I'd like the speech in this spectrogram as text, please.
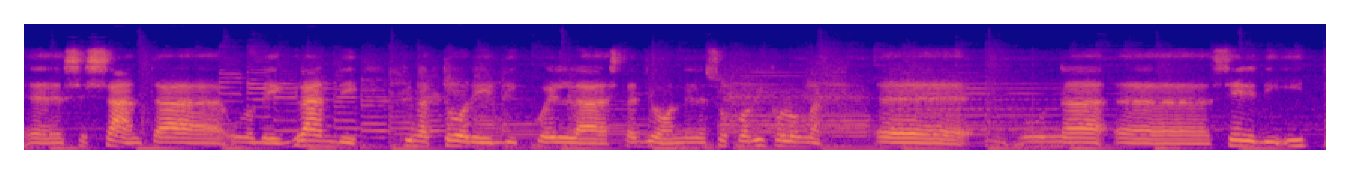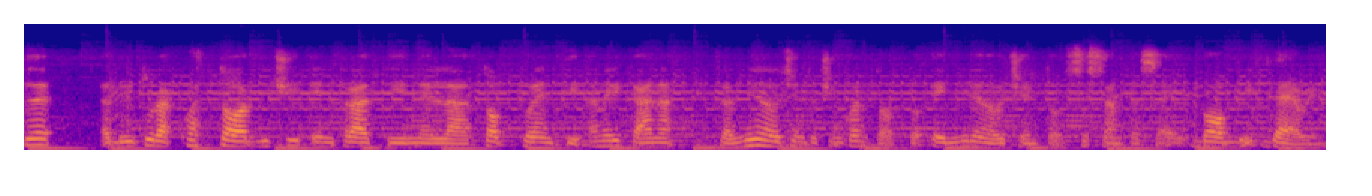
eh, 60, uno dei grandi primi attori di quella stagione. Nel suo curriculum eh, una eh, serie di hit, addirittura 14 entrati nella top 20 americana tra il 1958 e il 1966. Bobby Darin.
